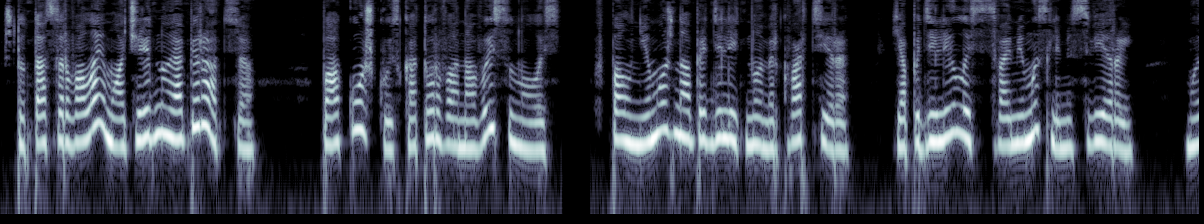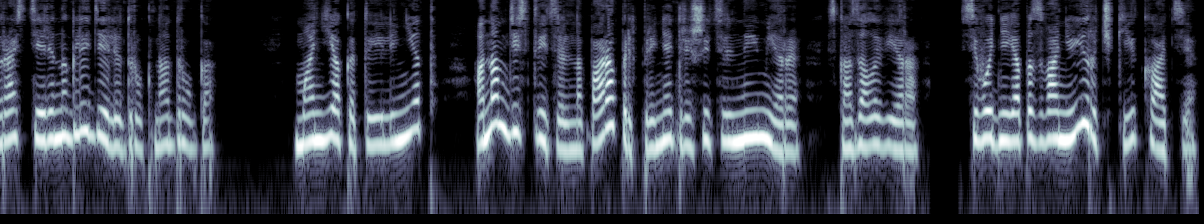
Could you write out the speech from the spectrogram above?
что та сорвала ему очередную операцию? По окошку, из которого она высунулась, вполне можно определить номер квартиры. Я поделилась своими мыслями с Верой. Мы растерянно глядели друг на друга. Маньяк это или нет, а нам действительно пора предпринять решительные меры, сказала Вера. Сегодня я позвоню Ирочке и Кате.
